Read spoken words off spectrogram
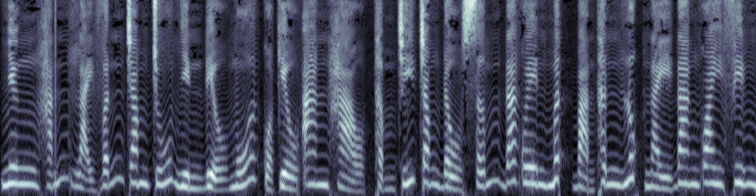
nhưng hắn lại vẫn chăm chú nhìn điệu múa của Kiều An Hảo, thậm chí trong đầu sớm đã quên mất bản thân lúc này đang quay phim,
